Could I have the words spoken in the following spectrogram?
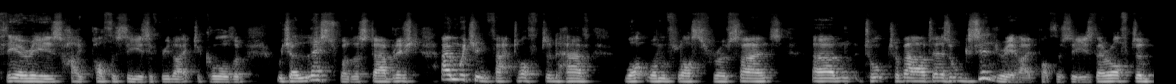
theories, hypotheses, if we like to call them, which are less well established and which in fact often have what one philosopher of science um, talked about as auxiliary hypotheses. They're often,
